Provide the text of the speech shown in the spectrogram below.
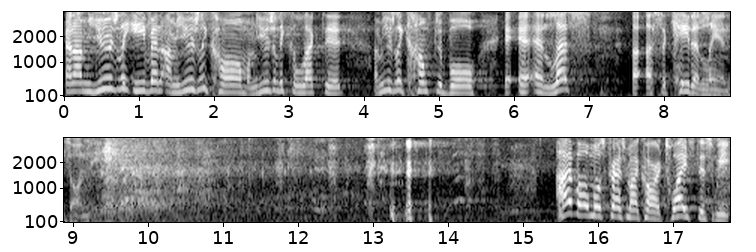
And I'm usually even, I'm usually calm, I'm usually collected. I'm usually comfortable unless a, a cicada lands on me. I've almost crashed my car twice this week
